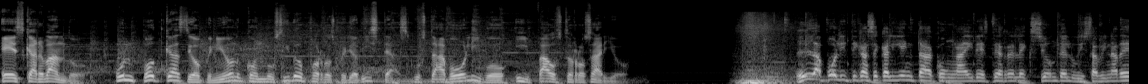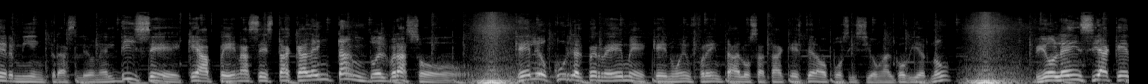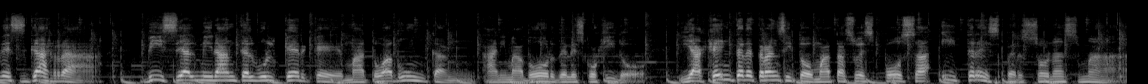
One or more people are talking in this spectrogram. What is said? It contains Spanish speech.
Escarbando, un podcast de opinión conducido por los periodistas Gustavo Olivo y Fausto Rosario. La política se calienta con aires de reelección de Luis Abinader, mientras Leonel dice que apenas está calentando el brazo. ¿Qué le ocurre al PRM que no enfrenta a los ataques de la oposición al gobierno? Violencia que desgarra. Vicealmirante Alburquerque mató a Duncan, animador del escogido y agente de tránsito mata a su esposa y tres personas más.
